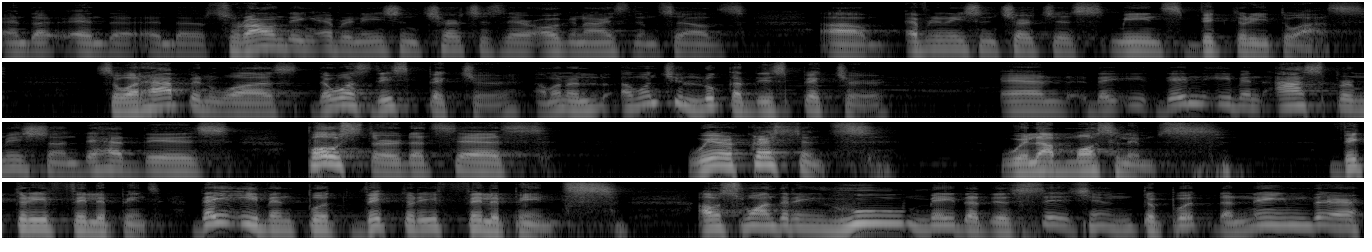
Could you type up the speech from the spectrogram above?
and, the, and, the, and the surrounding Every Nation churches there organized themselves. Um, Every Nation churches means victory to us. So what happened was there was this picture. I, wanna, I want you to look at this picture. And they didn't even ask permission. They had this poster that says, We are Christians. We love Muslims. Victory Philippines. They even put Victory Philippines. I was wondering who made the decision to put the name there,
